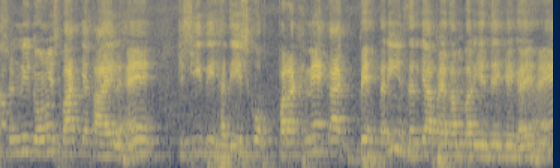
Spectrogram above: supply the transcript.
सुन्नी दोनों इस बात के कायल हैं, किसी भी हदीस को परखने का एक बेहतरीन ज़रिया पैगंबर ये दे के गए हैं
